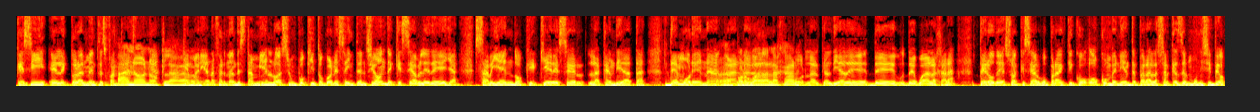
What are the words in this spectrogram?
que sí electoralmente es fantástica. Ah, no, no, claro. Que Mariana Fernández también lo hace un poquito con esa intención de que se hable de ella, sabiendo que quiere ser la candidata de Morena Ah, a por la- Guadalajara. por la alcaldía de, de, de Guadalajara, pero de eso a que sea algo práctico o conveniente para las arcas del municipio,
